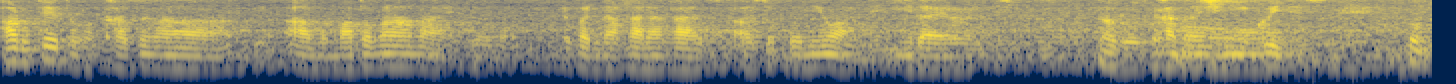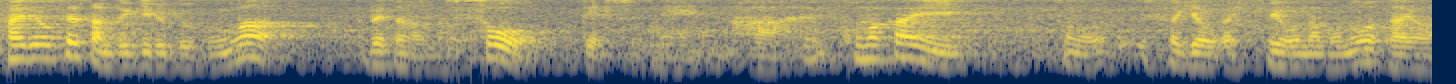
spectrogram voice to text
ある程度の数があのまとまらないとやっぱりなかなかあそこには、ね、依頼はかなりしにくいですね。その大量生産できる部分はベトナムそうですね、はい、細かいその作業が必要なものを台湾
